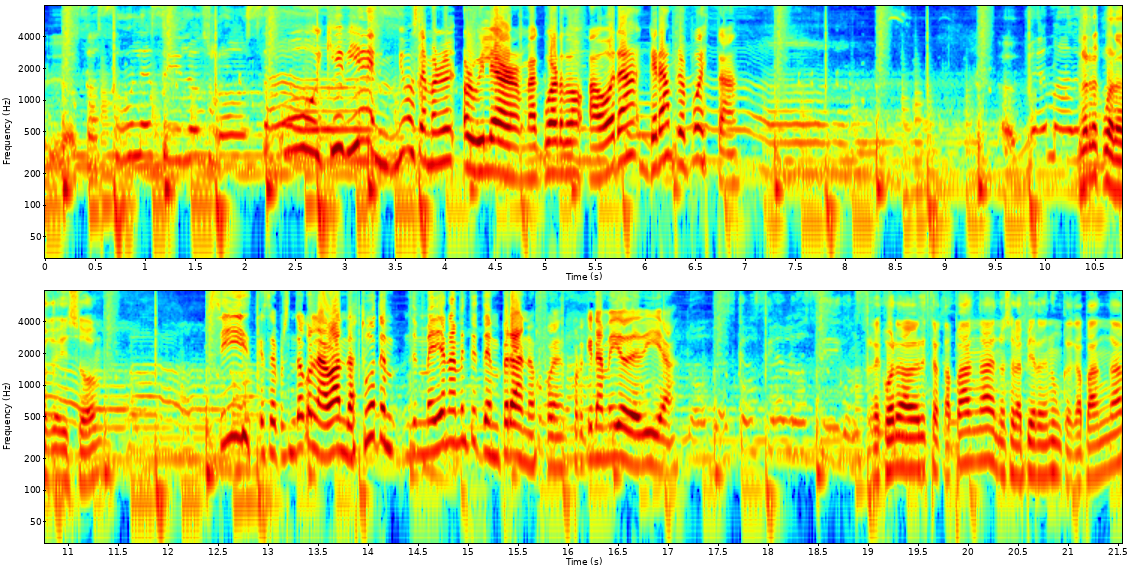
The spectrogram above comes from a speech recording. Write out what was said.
Los azules y los rosas. Uy, qué bien. Vimos a Manuel Orviller, me acuerdo ahora. Gran propuesta. No recuerdo qué hizo. Sí, que se presentó con la banda. Estuvo tem- medianamente temprano fue, porque era medio de día. Recuerda haber visto a Capanga, no se la pierde nunca Capanga.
